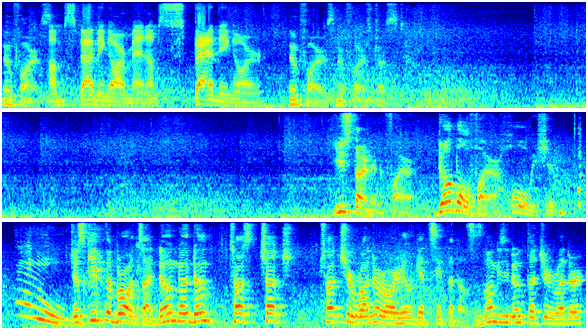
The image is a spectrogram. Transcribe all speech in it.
No fires. I'm spamming R, man. I'm spamming R. No fires. No fires. Trust. You started a fire. Double fire. Holy shit. Just keep the broadside. Don't no. Don't touch touch touch your rudder or he'll get citadels. As long as you don't touch your rudder.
